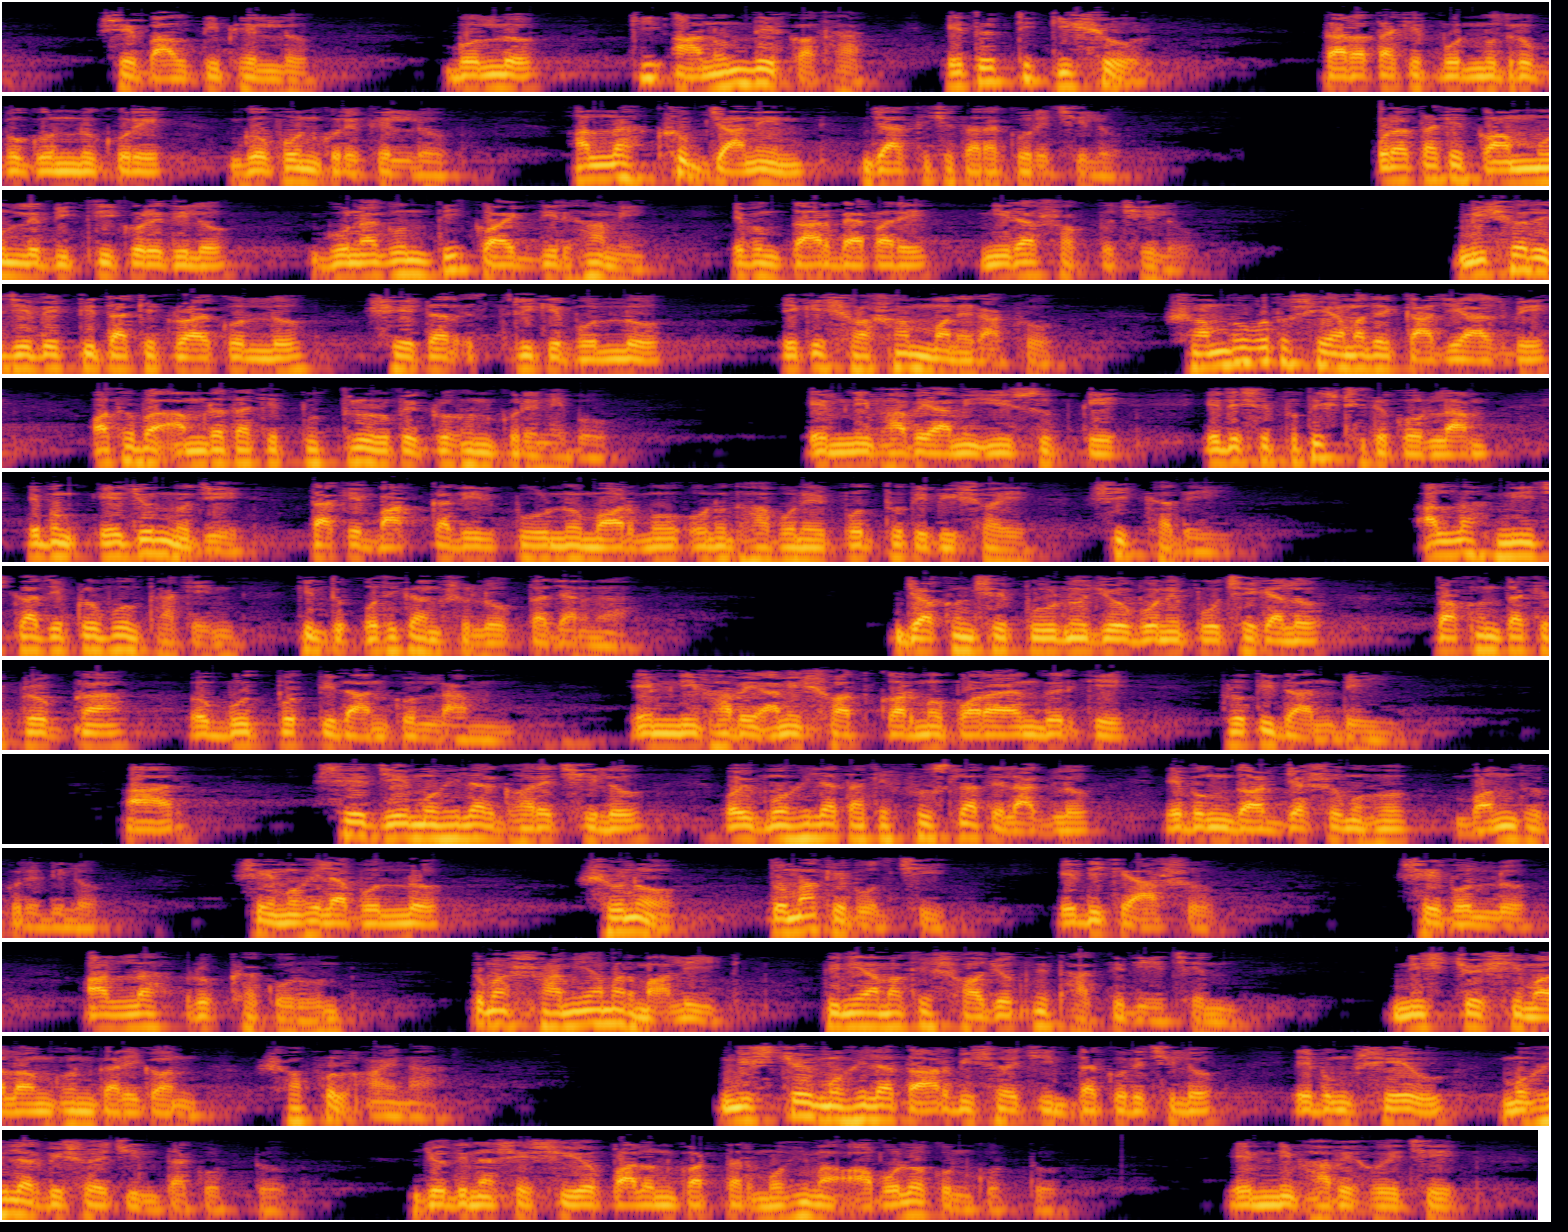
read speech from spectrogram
সে বালতি ফেলল, বলল, কি আনন্দের কথা, এ তো একটি কিশোর। তারা তাকে পণ্যদ্রব্য গণ্য করে গোপন করে ফেলল। আল্লাহ খুব জানেন যা কিছু তারা করেছিল। ওরা তাকে কম মূল্যে বিক্রি করে দিল গুণাগুন্তি কয়েক দীর্হামে, এবং তার ব্যাপারে নিরাসক্ত ছিল। মিশরে যে ব্যক্তি তাকে ক্রয় করল, সে তার স্ত্রীকে বলল, একে সসম্মানে রাখো। সম্ভবত সে আমাদের কাজে আসবে, অথবা আমরা তাকে পুত্ররূপে গ্রহণ করে নেব। এমনিভাবে আমি ইউসুফকে এদেশে প্রতিষ্ঠিত করলাম, এবং এজন্য যে তাকে বাক্যাদির পূর্ণ মর্ম অনুধাবনের পদ্ধতি বিষয়ে শিক্ষা দেই। আল্লাহ নিজ কাজে প্রবল থাকেন, কিন্তু অধিকাংশ লোক তা জানে না। যখন সে পূর্ণ যৌবনে পৌঁছে গেল, তখন তাকে প্রজ্ঞা ও বুৎপত্তি দান করলাম। এমনিভাবে আমি সৎকর্ম পরায়ণদেরকে প্রতিদান দিই। আর সে যে মহিলার ঘরে ছিল, ওই মহিলা তাকে ফুসলাতে লাগল এবং দরজাসমূহ বন্ধ করে দিল। সে মহিলা বলল, শোনো, তোমাকে বলছি, এদিকে আসো। সে বলল, আল্লাহ রক্ষা করুন। তোমার স্বামী আমার মালিক, তিনি আমাকে সযত্নে থাকতে দিয়েছেন। নিশ্চয় সীমা লঙ্ঘনকারীগণ সফল হয় না। নিশ্চয় মহিলা তার বিষয়ে চিন্তা করেছিল এবং সেও মহিলার বিষয়ে চিন্তা করত। যদি না সে স্বীয় পালনকর্তার মহিমা অবলোকন করত। এমনি ভাবে হয়েছে,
